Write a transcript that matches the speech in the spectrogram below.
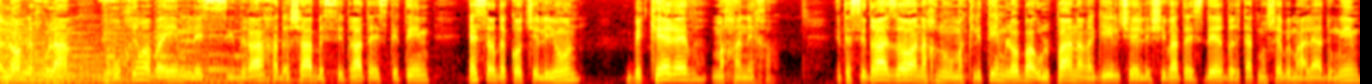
שלום לכולם, ברוכים הבאים לסדרה חדשה בסדרת ההסכתים 10 דקות של עיון בקרב מחניך. את הסדרה הזו אנחנו מקליטים לא באולפן הרגיל של ישיבת ההסדר ברכת משה במעלה אדומים,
